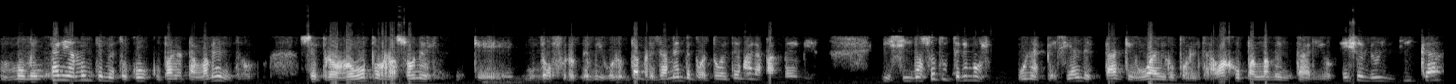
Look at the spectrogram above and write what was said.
Momentáneamente me tocó ocupar el Parlamento. Se prorrogó por razones que no fueron de mi voluntad precisamente por todo el tema de la pandemia. Y si nosotros tenemos un especial destaque o algo por el trabajo parlamentario, eso no indica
